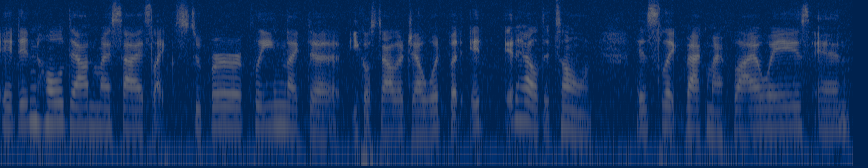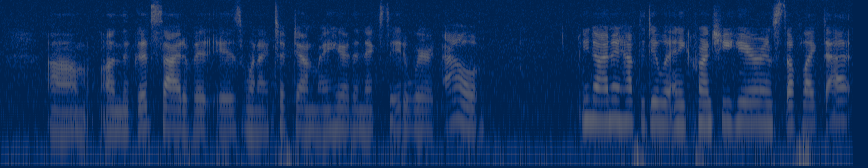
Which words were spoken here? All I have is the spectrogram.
It didn't hold down my sides like super clean like the Eco Styler gel would, but it, it held its own. It slicked back my flyaways and um, on the good side of it is when I took down my hair the next day to wear it out, you know, I didn't have to deal with any crunchy hair and stuff like that.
